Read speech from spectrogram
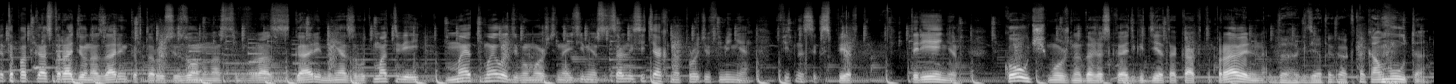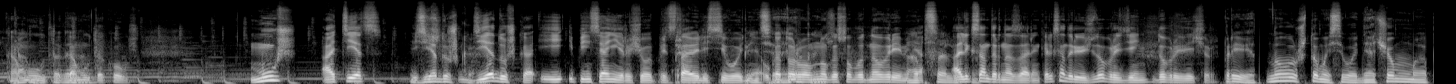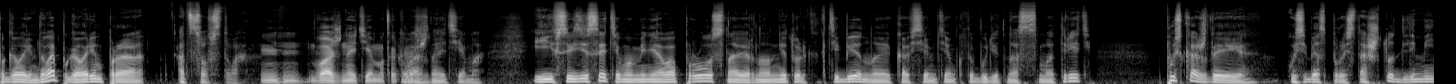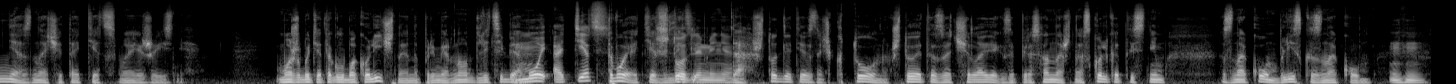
Это подкаст «Радио Назаренко», второй сезон у нас в разгаре. Меня зовут Матвей. Мэтт Мелоди, вы можете найти меня в социальных сетях напротив меня. Фитнес-эксперт, тренер, коуч, можно даже сказать, где-то как-то, правильно? Да, где-то как-то. Кому-то, кому-то, кому-то коуч. Муж, отец, Дедушка. Дедушка и, и пенсионер еще вы представились сегодня, у которого конечно. много свободного времени. Абсолютно. Александр Назаренко. Александр Юрьевич, добрый день, добрый вечер. Привет. Ну, что мы сегодня, о чем э, поговорим? Давай поговорим про отцовство. Угу. Важная тема как раз. Важная тема. И в связи с этим у меня вопрос, наверное, он не только к тебе, но и ко всем тем, кто будет нас смотреть. Пусть каждый у себя спросит, а что для меня значит отец в моей жизни? Может быть, это глубоко личное, например, но для тебя. Мой отец. Твой отец. Что для, для меня? Да, что для тебя значит? Кто он? Что это за человек, за персонаж? Насколько ты с ним знаком, близко знаком? Угу.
